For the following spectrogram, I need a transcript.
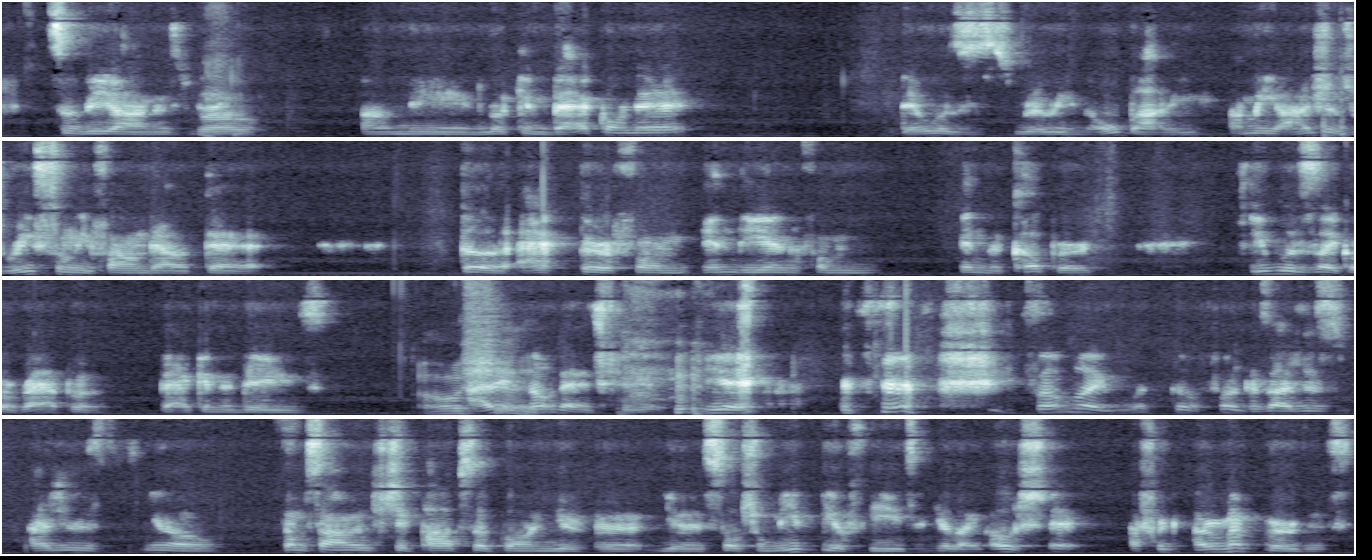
to be honest, bro. I mean, looking back on it, there was really nobody. I mean, I just recently found out that the actor from Indian from in the cupboard, he was like a rapper back in the days. oh shit! I didn't know that shit. Yeah. so I'm like, what the fuck? Because I just, I just, you know, sometimes shit pops up on your your social media feeds, and you're like, oh shit, I for, I remember this.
